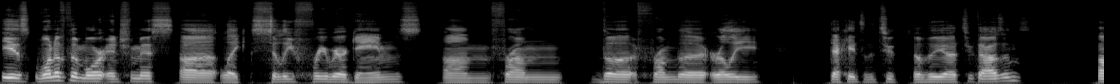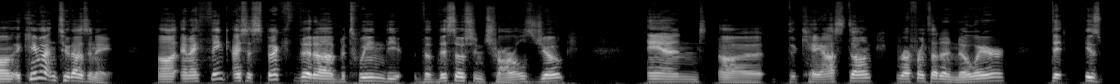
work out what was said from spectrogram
is one of the more infamous uh like silly freeware games um from the from the early decades of the two of the uh, 2000s. Um, it came out in 2008. Uh, and I think I suspect that uh, between the the This Ocean Charles joke and uh, the Chaos Dunk reference out of nowhere, that is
